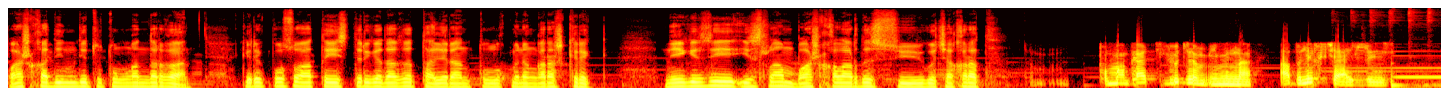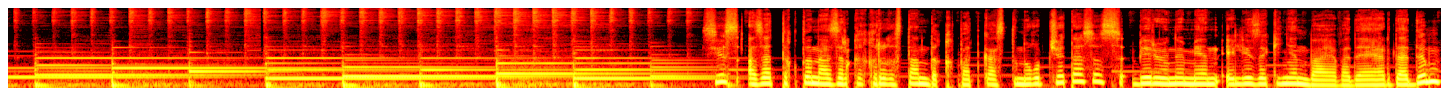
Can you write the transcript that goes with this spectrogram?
Башка динди тутунгандарга керек болсо атеисттерге дагы толеранттуулук менен караш керек. Негизи ислам башкаларды сүйүүгө чакырат. Помогать людям именно облегчать жизнь сиз азаттыктын азыркы кыргызстандык подкастын угуп жатасыз. Берүүнү мен элиза кененбаева даярдадым.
